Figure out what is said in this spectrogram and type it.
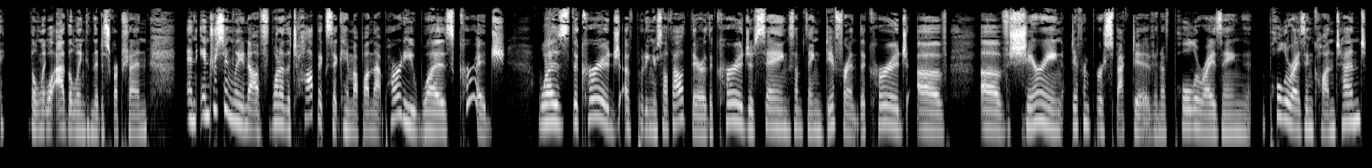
eh, the link, we'll add the link in the description. And interestingly enough, one of the topics that came up on that party was courage, was the courage of putting yourself out there, the courage of saying something different, the courage of of sharing different perspective and of polarizing polarizing content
